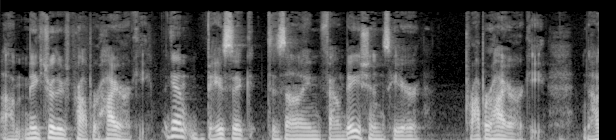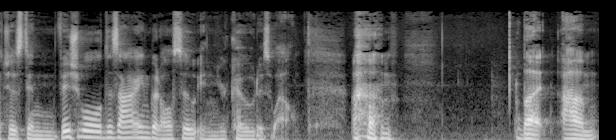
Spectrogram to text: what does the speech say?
Um, make sure there's proper hierarchy. Again, basic design foundations here proper hierarchy, not just in visual design, but also in your code as well. Um, but um,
